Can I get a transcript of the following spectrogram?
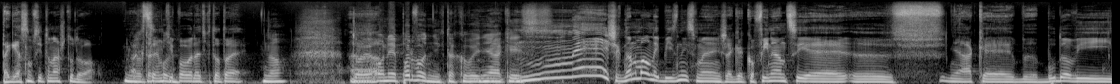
Tak ja som si to naštudoval. No, a chcem ti povedať, kto to je. No. To je, on je podvodník takovej nejakej... Nie, však normálny biznismen, však ako financie, e, nejaké budovy,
